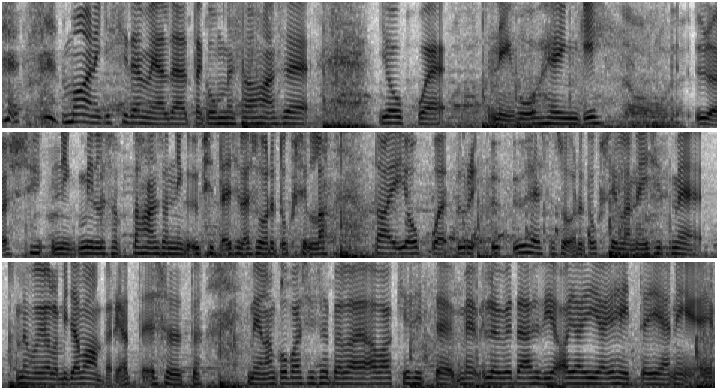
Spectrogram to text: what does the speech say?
no mä ainakin sitä mieltä, että kun me saadaan se joukkue niin kuin henki ylös niin millä tahansa niin kuin yksittäisillä suorituksilla tai joukkue yhdessä suorituksilla, niin sitten me, me voi olla mitä vaan periaatteessa. Että meillä on kova sisäpelaaja avak ja sitten me löydetään hyviä ajajia ja heittäjiä, niin ei,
